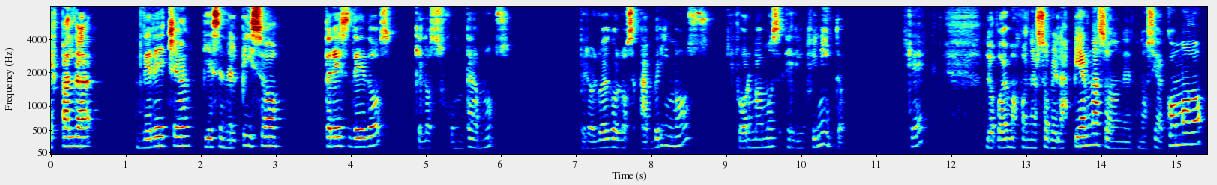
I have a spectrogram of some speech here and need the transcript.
Espalda derecha, pies en el piso, tres dedos que los juntamos, pero luego los abrimos y formamos el infinito. ¿Ok? Lo podemos poner sobre las piernas o donde nos sea cómodo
